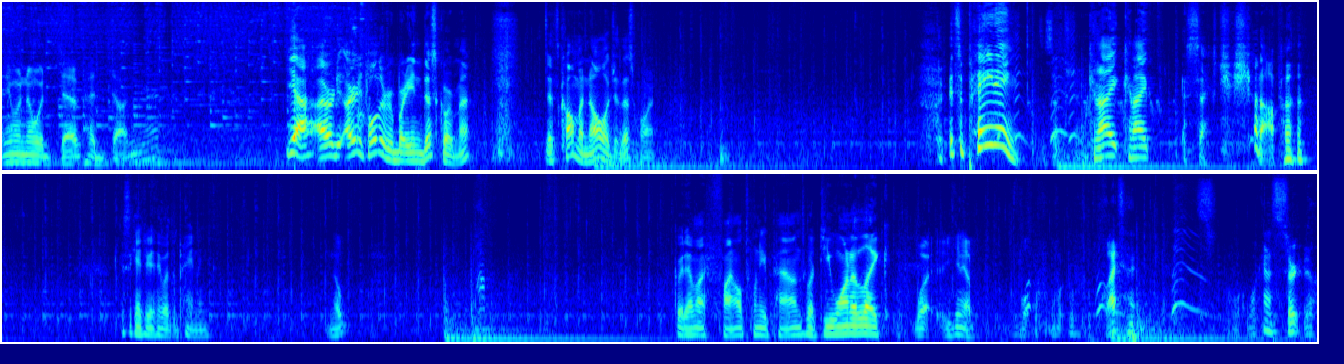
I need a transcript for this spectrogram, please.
Anyone know what Dev had done yet? Yeah, I already I already told everybody in Discord, man. It's common knowledge at this point. It's a painting. It's a. Can I can I sex shut up. Guess I can't do anything about the painting. Nope. Go down my final 20 pounds. What do you want to like What? You gonna? What? What, what kind of cert?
